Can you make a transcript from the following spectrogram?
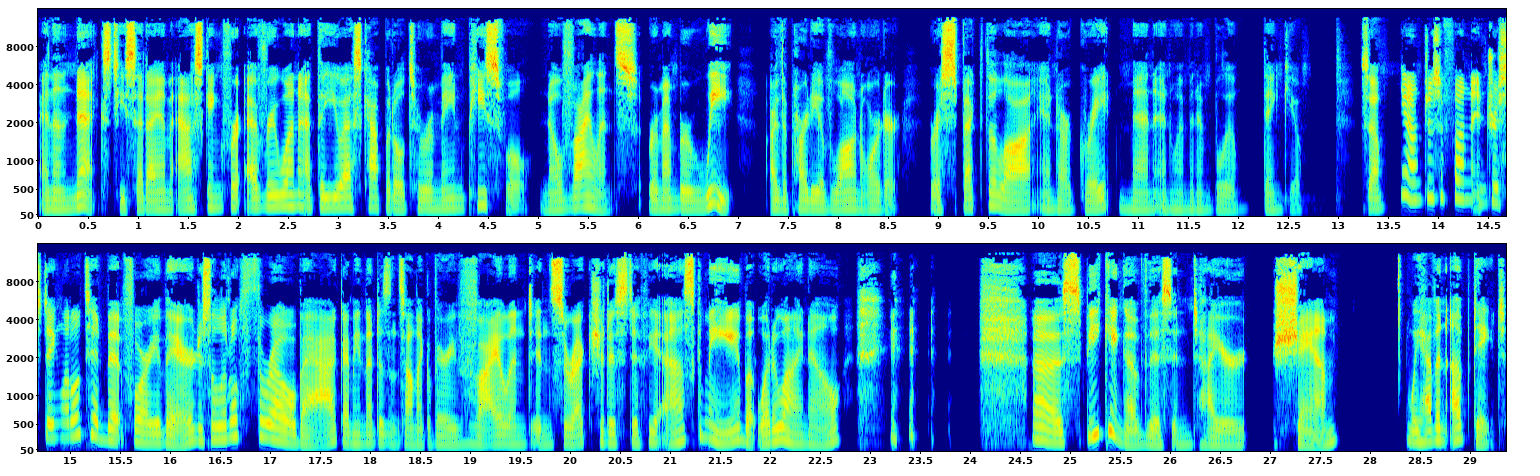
And then next, he said, I am asking for everyone at the U.S. Capitol to remain peaceful, no violence. Remember, we are the party of law and order. Respect the law and our great men and women in blue. Thank you. So, you know, just a fun, interesting little tidbit for you there. Just a little throwback. I mean, that doesn't sound like a very violent insurrectionist if you ask me, but what do I know? uh, speaking of this entire sham, we have an update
